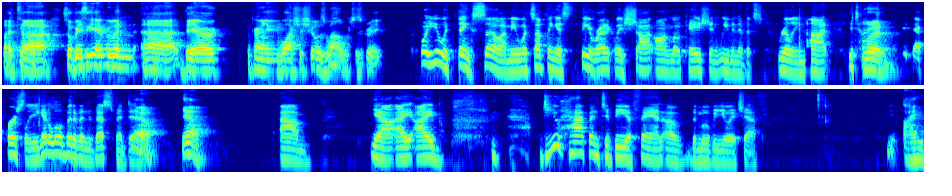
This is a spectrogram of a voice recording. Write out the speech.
But uh, so basically, everyone uh, there apparently watched the show as well, which is great. Well, you would think so. I mean, when something is theoretically shot on location, even if it's really not, you tell right. take that personally. You get a little bit of investment in. Yeah. Yeah. Um, yeah. I, I. Do you happen to be a fan of the movie UHF? I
